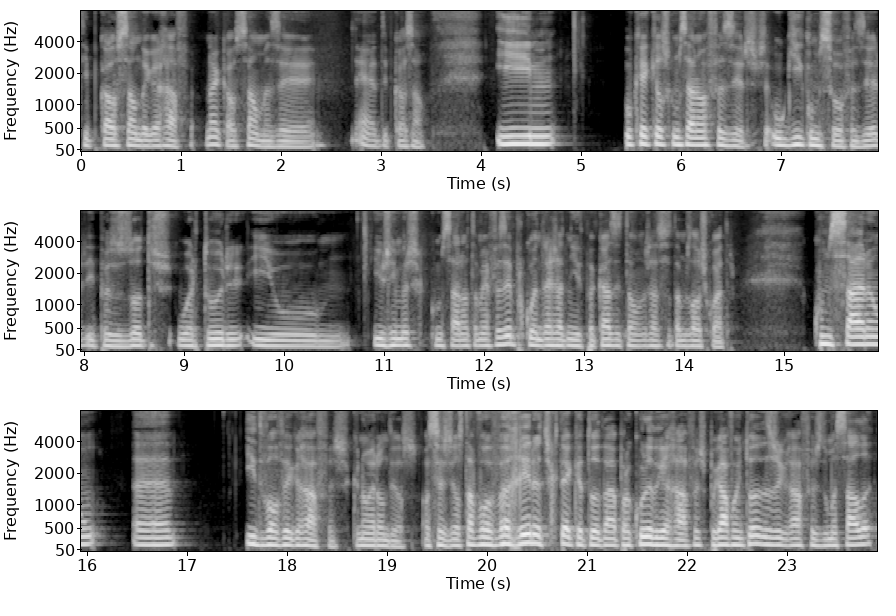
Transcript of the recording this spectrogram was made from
tipo caução da garrafa. Não é caução, mas é, é tipo caução. E o que é que eles começaram a fazer? O Gui começou a fazer e depois os outros, o Arthur e, o, e os Gimbers começaram também a fazer, porque o André já tinha ido para casa, então já só estamos lá os quatro. Começaram a e devolver garrafas que não eram deles. Ou seja, eles estavam a varrer a discoteca toda à procura de garrafas, pegavam em todas as garrafas de uma sala,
